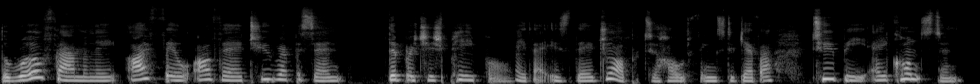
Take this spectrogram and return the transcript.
The royal family, I feel, are there to represent the British people. That is their job to hold things together, to be a constant.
